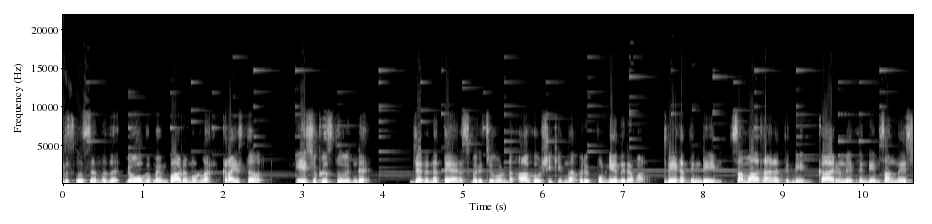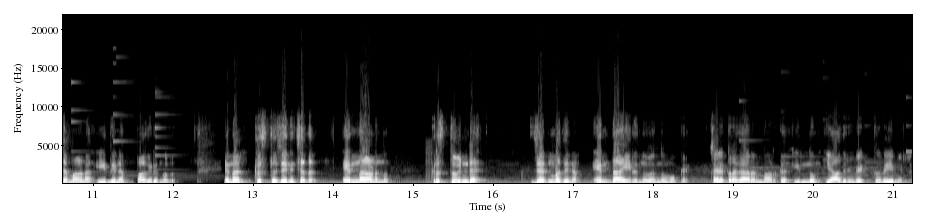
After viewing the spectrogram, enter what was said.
ക്രിസ്മസ് എന്നത് ലോകമെമ്പാടുമുള്ള ക്രൈസ്തവർ യേശു യേശുക്രിസ്തുവിന്റെ ജനനത്തെ അനുസ്മരിച്ചുകൊണ്ട് ആഘോഷിക്കുന്ന ഒരു പുണ്യദിനമാണ്. സ്നേഹത്തിന്റെയും സമാധാനത്തിന്റെയും കാരുണ്യത്തിന്റെയും സന്ദേശമാണ് ഈ ദിനം പകരുന്നത്. എന്നാൽ ക്രിസ്തു ജനിച്ചത് എന്നാണെന്നും ക്രിസ്തുവിന്റെ ജന്മദിനം എന്തായിരുന്നു എന്നുമൊക്കെ ചരിത്രകാരന്മാർക്ക് ഇന്നും യാതൊരു വ്യക്തതയുമില്ല.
